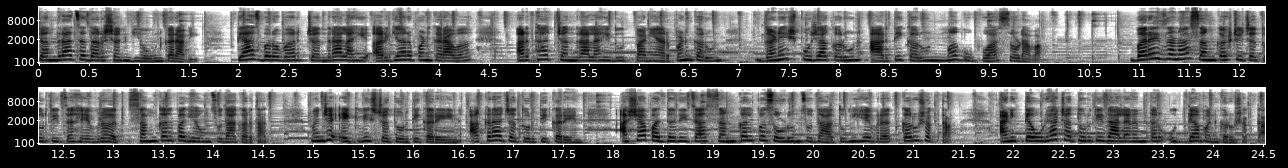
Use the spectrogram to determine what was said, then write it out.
चंद्राचं दर्शन घेऊन करावी. त्याचबरोबर चंद्रालाही अर्घ्य अर्पण करावं. अर्थात चंद्रालाही दूध पाणी अर्पण करून गणेश पूजा करून आरती करून मग उपवास सोडावा. बरेच जण संकष्टी चतुर्थीचं हे व्रत संकल्प घेऊन सुद्धा करतात. म्हणजे एकवीस चतुर्थी करेन अकरा चतुर्थी करेन अशा पद्धतीचा संकल्प सोडून सुद्धा तुम्ही हे व्रत करू शकता. आणि तेवढ्या चतुर्थी झाल्यानंतर उद्यापन करू शकता.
